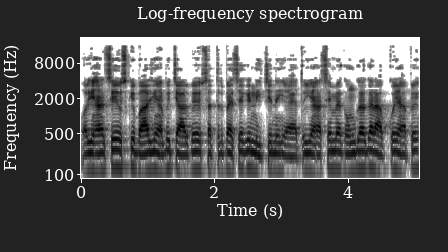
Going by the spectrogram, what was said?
और यहाँ से उसके बाद यहाँ पे चार पे सत्तर पैसे के नीचे नहीं आया। तो यहाँ से मैं कहूँगा, अगर आपको यहाँ पे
